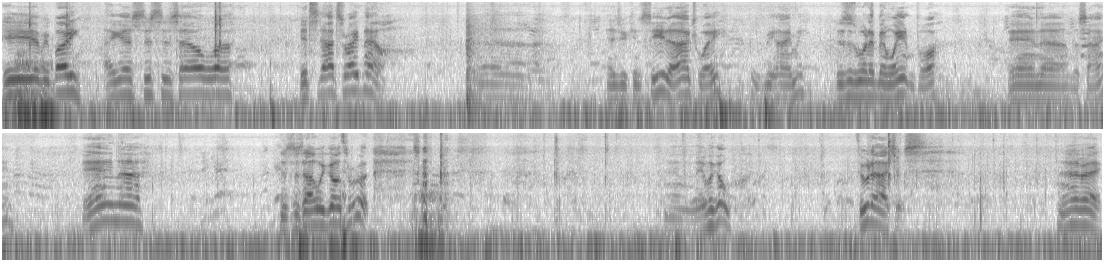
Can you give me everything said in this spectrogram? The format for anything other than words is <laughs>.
Hey everybody, I guess this is how uh, it starts right now. Uh, as you can see, the archway is behind me. This is what I've been waiting for. And uh, the sign. And uh, this is how we go through it. <laughs> and there we go. Through the arches. All right.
